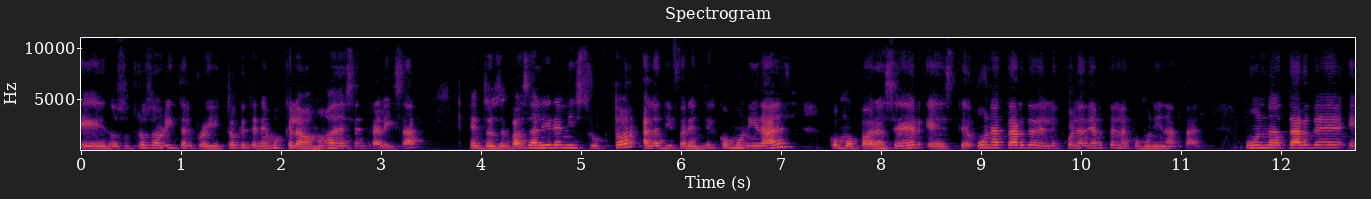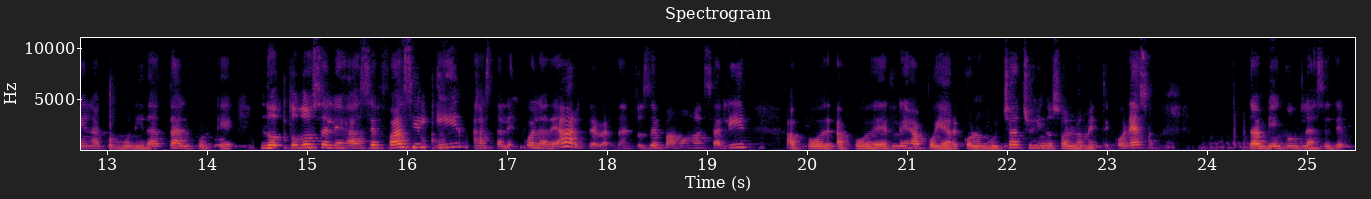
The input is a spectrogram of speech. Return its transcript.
eh, nosotros ahorita el proyecto que tenemos que la vamos a descentralizar, entonces va a salir el instructor a las diferentes comunidades como para hacer este, una tarde de la escuela de arte en la comunidad tal una tarde en la comunidad tal, porque no todo se les hace fácil ir hasta la escuela de arte, ¿verdad? Entonces vamos a salir a, poderles apoyar con los muchachos y no solamente con eso, también con clases de,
